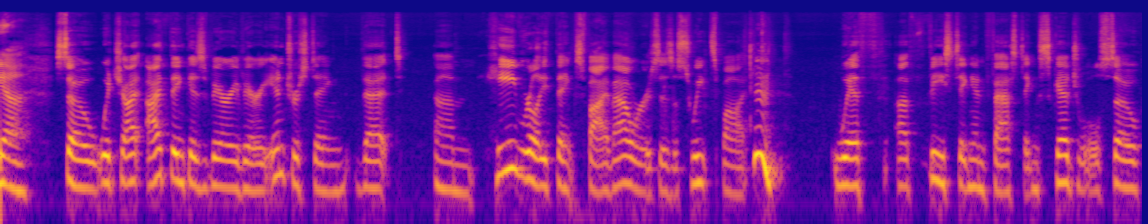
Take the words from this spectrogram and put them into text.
Yeah. So, which I, I think is very, very interesting that um, he really thinks five hours is a sweet spot Hmm. with a feasting and fasting schedule. So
